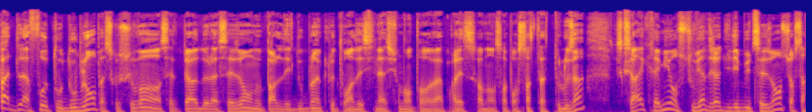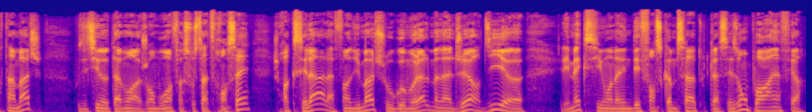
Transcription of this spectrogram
pas de la faute aux doublons parce que souvent dans cette période de la saison, on nous parle des doublons avec le tour en destination dont on va parler ce soir dans 100% Stade Toulousain. Parce que c'est vrai que Rémi, on se souvient déjà du début de saison sur certains matchs. Vous étiez notamment à Jambouin face au Stade Français je crois que c'est là, à la fin du match, où Gomola, le manager, dit euh, les mecs, si on a une défense comme ça toute la saison, on pourra rien faire.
